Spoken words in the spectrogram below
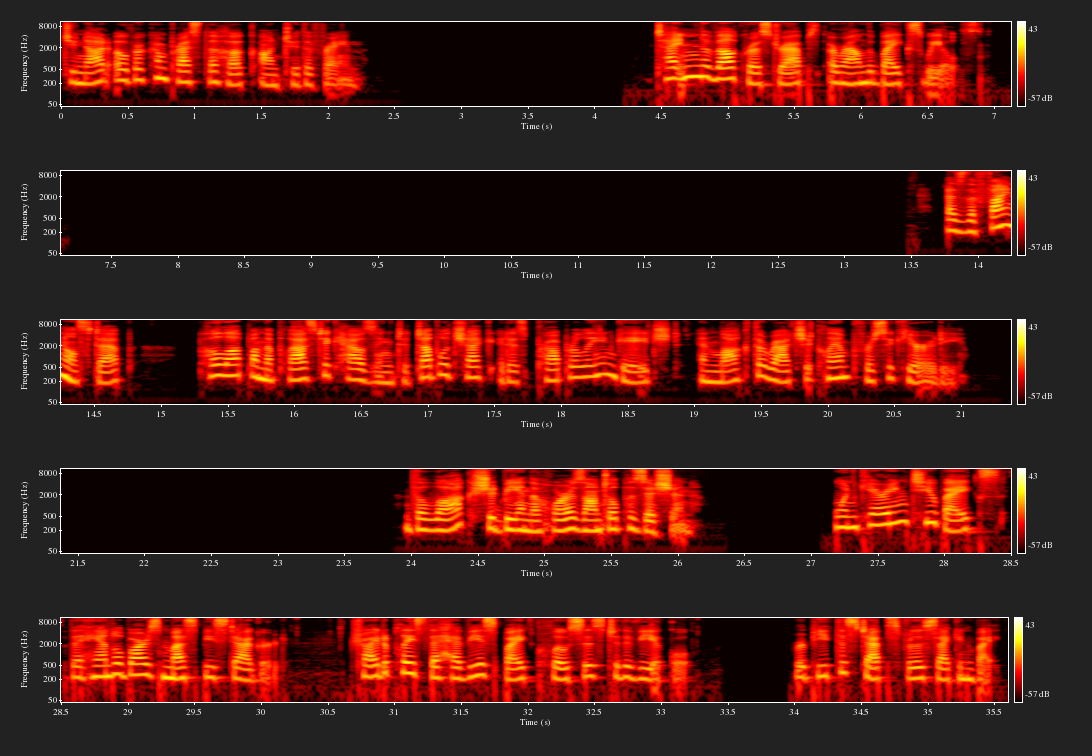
Do not overcompress the hook onto the frame. Tighten the Velcro straps around the bike's wheels. As the final step, Pull up on the plastic housing to double check it is properly engaged and lock the ratchet clamp for security. The lock should be in the horizontal position. When carrying two bikes, the handlebars must be staggered. Try to place the heaviest bike closest to the vehicle. Repeat the steps for the second bike.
